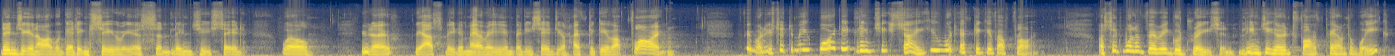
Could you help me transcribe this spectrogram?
Lindsay and I were getting serious, and Lindsay said, Well, you know, he asked me to marry him, but he said, You'll have to give up flying. Everybody said to me, Why did Lindsay say you would have to give up flying? I said, Well, a very good reason. Lindsay earned five pounds a week,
